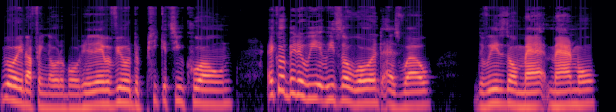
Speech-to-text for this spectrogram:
really nothing notable. Did They revealed the Pikachu clone. It could be the Weasel Warrant as well. The Weasel Ma- Mammal.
